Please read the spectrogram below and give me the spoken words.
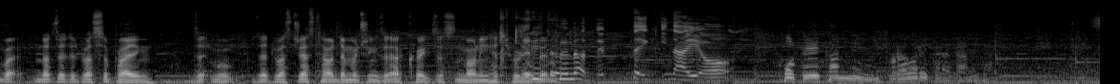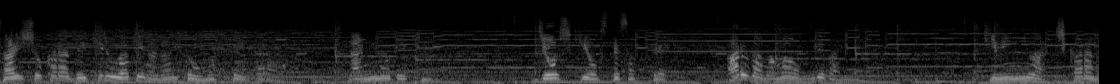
wa- not that it was surprising. That, that was just how damaging the earthquake this morning had 切 truly り been. 取るなんてできないよ固定観念にとらわれたらダメだ最初からできるわけがないと思っていたら何もできない常識を捨て去ってあるがままを見ればいい君には力がある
